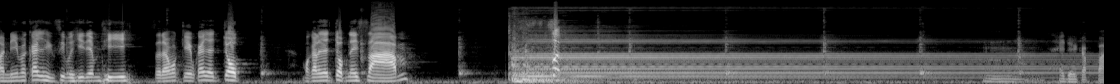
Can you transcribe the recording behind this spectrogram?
อนนี้มันใกล้จะถึงสิบนาทีเต็มทีแสดงว่าเกมใกล้จะจบ มันกำลังจะจบในสามให้เดินกลับไป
